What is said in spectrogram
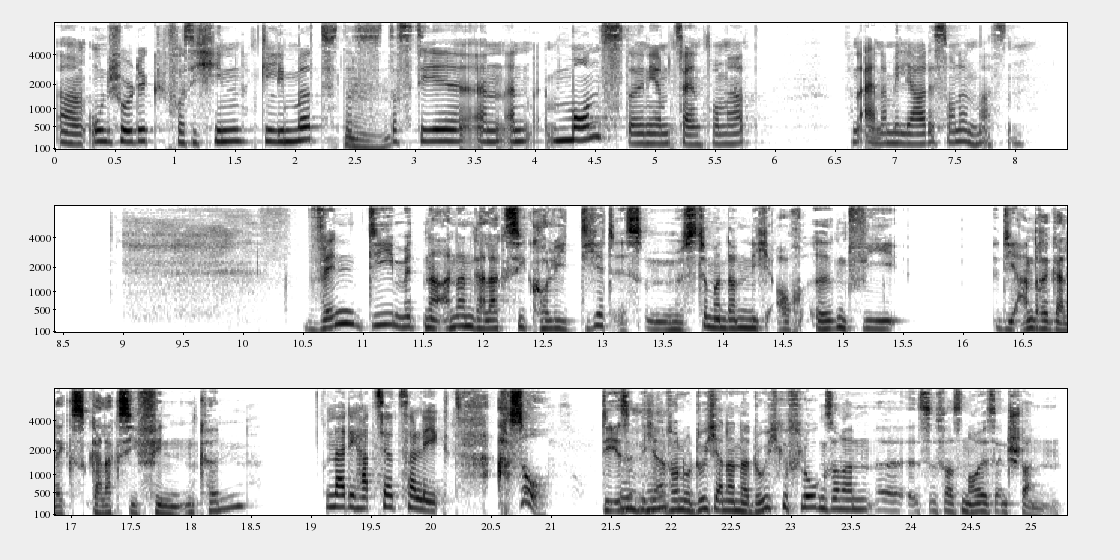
äh, unschuldig vor sich hin glimmert, dass, dass die ein, ein Monster in ihrem Zentrum hat von einer Milliarde Sonnenmassen. Wenn die mit einer anderen Galaxie kollidiert ist, müsste man dann nicht auch irgendwie die andere Galax Galaxie finden können? Na, die hat's ja zerlegt. Ach so. Die sind nicht einfach nur durcheinander durchgeflogen, sondern äh, es ist was Neues entstanden.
